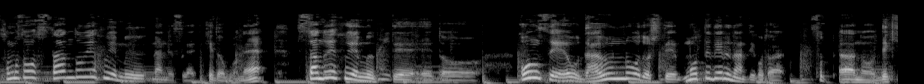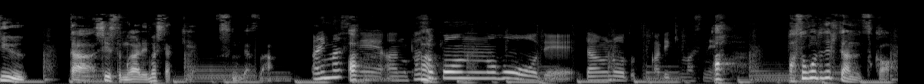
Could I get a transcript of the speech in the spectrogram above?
そもそもスタンド FM なんですが、けどもね、スタンド FM って、えっ、と、音声をダウンロードして持って出るなんていうことが、そあの、できたシステムがありましたっけ？すみださん。ありますね。あの、パソコンの方でダウンロードとかできますね。あ、パソコンでできたんですか？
